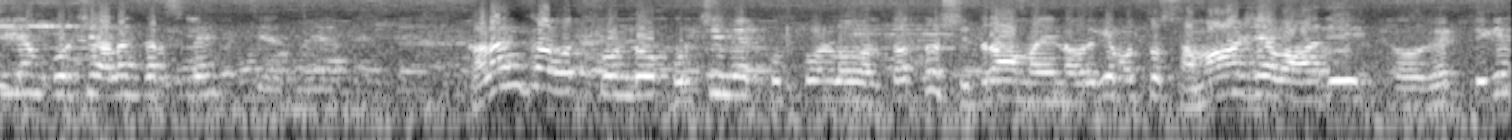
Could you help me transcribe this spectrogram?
ಸಿಎಂ ಕುರ್ಚಿ ಅಲಂಕರಿಸಲಿ. ಕಳಂಕ ಹೊತ್ಕೊಂಡು ಕುರ್ಚಿ ಮೇಲೆ ಕುತ್ಕೊಳ್ಳುವಂಥದ್ದು ಸಿದ್ದರಾಮಯ್ಯನವರಿಗೆ ಮತ್ತು ಸಮಾಜವಾದಿ ವ್ಯಕ್ತಿಗೆ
